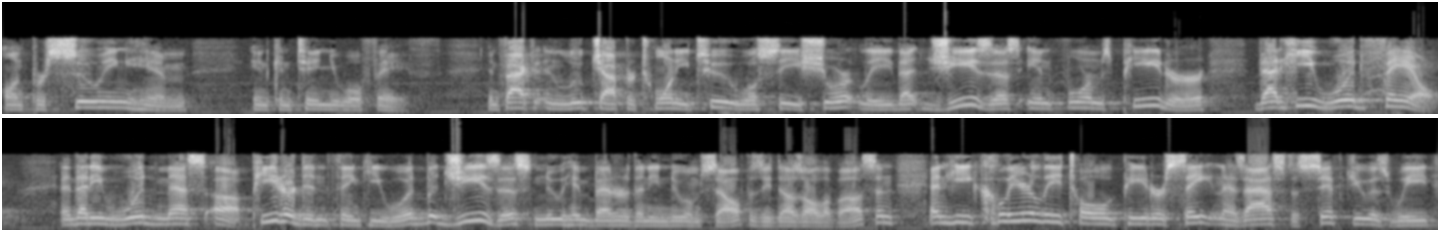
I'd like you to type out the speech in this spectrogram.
on pursuing Him in continual faith. In fact, in Luke chapter 22, we'll see shortly that Jesus informs Peter that he would fail and that he would mess up. Peter didn't think he would, but Jesus knew him better than he knew himself, as he does all of us. And, and he clearly told Peter, Satan has asked to sift you as wheat.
